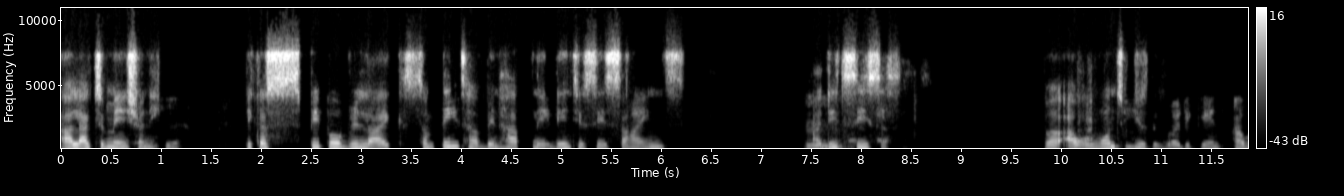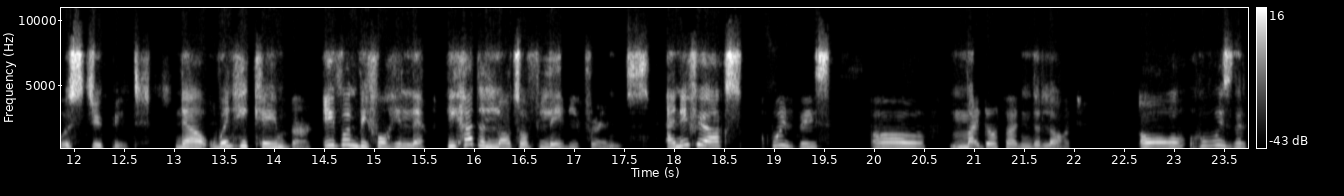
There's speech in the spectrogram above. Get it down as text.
I like to mention here because people be like, some things have been happening. Didn't you see signs? Mm. I did mm. see signs. But I will want to use the word again. I was stupid. Now, when he came back, even before he left, he had a lot of lady friends. And if you ask, who is this? Oh, my daughter in the Lord. Oh, who is this?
